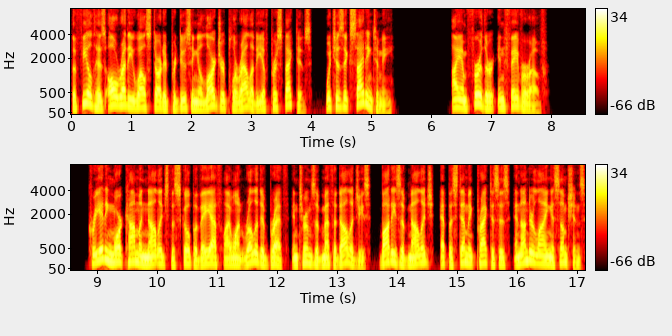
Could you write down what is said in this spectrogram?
the field has already well started producing a larger plurality of perspectives, which is exciting to me. I am further in favor of Creating more common knowledge. The scope of AF I want relative breadth in terms of methodologies, bodies of knowledge, epistemic practices, and underlying assumptions,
